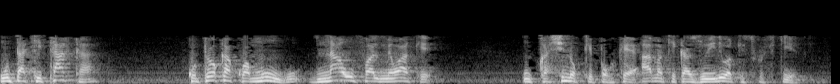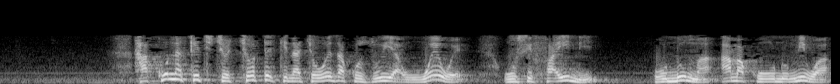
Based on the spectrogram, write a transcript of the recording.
utakitaka kutoka kwa mungu na ufalme wake ukashindwa kukipokea ama kikazuiliwa kisikufikie hakuna kitu chochote kinachoweza kuzuia wewe usifaidi huduma ama kuhudumiwa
